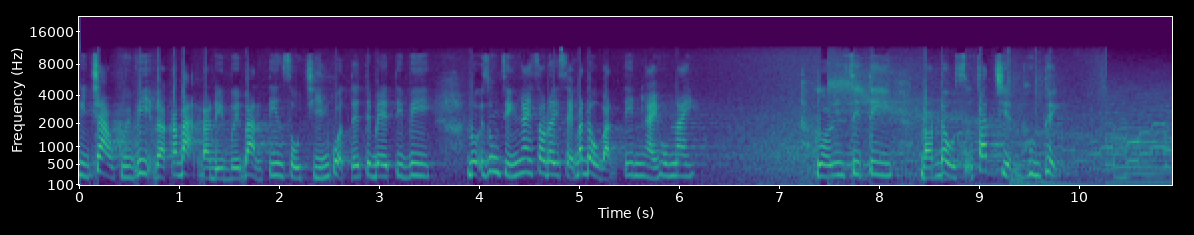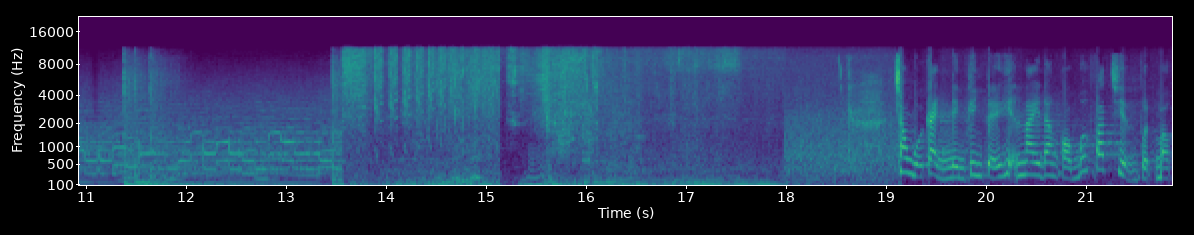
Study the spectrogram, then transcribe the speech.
kính chào quý vị và các bạn đã đến với bản tin số 9 của TTB TV. Nội dung chính ngay sau đây sẽ bắt đầu bản tin ngày hôm nay. Green City đón đầu sự phát triển hưng thịnh. Trong bối cảnh nền kinh tế hiện nay đang có bước phát triển vượt bậc,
